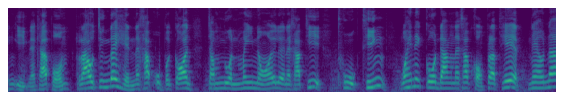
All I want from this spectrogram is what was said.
งอีกนะครับผม เราจึงได้เห็นนะครับ อุปกรณ์จำนวนไม่น้อยเลยนะครับ ที่ถูกทิ้งไว้ในโกดังนะครับของประเทศแนวหน้า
